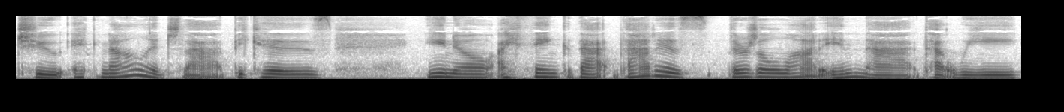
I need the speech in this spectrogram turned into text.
to acknowledge that because you know i think that that is there's a lot in that that we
